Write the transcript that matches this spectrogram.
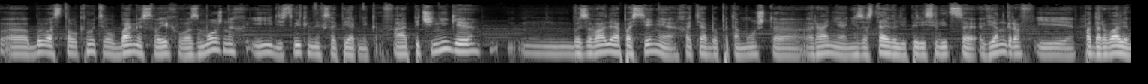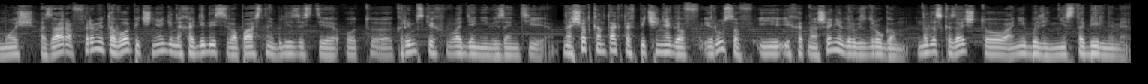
э, было столкнуть лбами своих возможных и действительных соперников. А печениги вызывали опасения, хотя бы потому, что ранее они заставили переселиться венгров и подорвали мощь азаров. Кроме того, печенеги находились в опасной близости от э, крымских владений Византии. Насчет контактов печенегов и русов и их отношений друг с другом, надо сказать, что они были нестабильными.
